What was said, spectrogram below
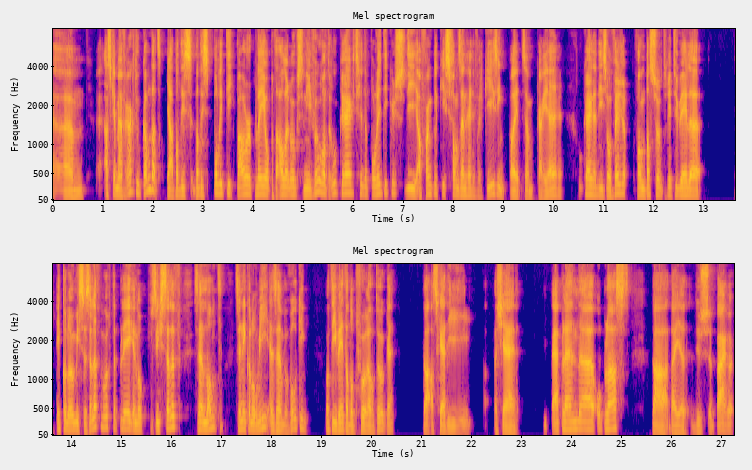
Um, als je mij vraagt hoe kan dat? Ja, dat is, dat is politiek powerplay op het allerhoogste niveau. Want hoe krijg je de politicus die afhankelijk is van zijn herverkiezing, allee, zijn carrière, hoe krijg je die zo ver van dat soort rituele economische zelfmoord te plegen op zichzelf, zijn land, zijn economie en zijn bevolking? Want die weet dat op voorhand ook, hè. Dat als jij die, als jij die pijplijn uh, opblaast, dat, dat je dus een paar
